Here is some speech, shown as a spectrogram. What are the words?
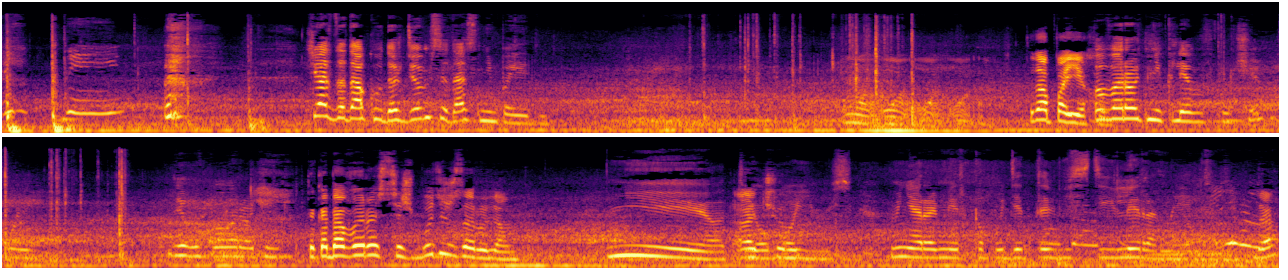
Сейчас до таку дождемся, да, с ним поедем. Ой, ой, ой, ой. Куда поехал? Поворотник левый включи. Ой. Левый поворотник. Ты когда вырастешь, будешь за рулем? Нет, А я чё? боюсь. Меня Рамирка будет вести или Ранель. Да?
